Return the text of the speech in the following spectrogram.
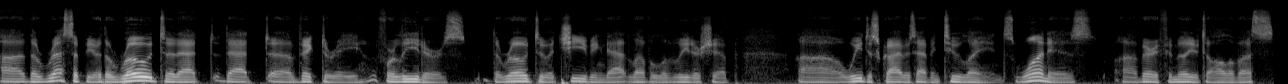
Uh, the recipe or the road to that that uh, victory for leaders, the road to achieving that level of leadership, uh, we describe as having two lanes. One is uh, very familiar to all of us.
